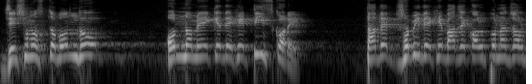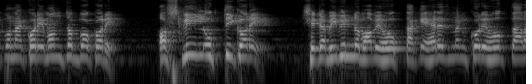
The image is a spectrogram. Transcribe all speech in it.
যে সমস্ত বন্ধু অন্য মেয়েকে দেখে টিস করে তাদের ছবি দেখে বাজে কল্পনা জল্পনা করে, মন্তব্য করে, অশ্লীল উক্তি করে, সেটা বিভিন্নভাবে হোক, তাকে হ্যারাসমেন্ট করে হোক, তার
